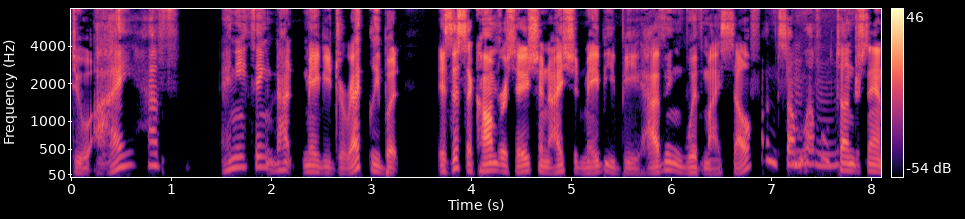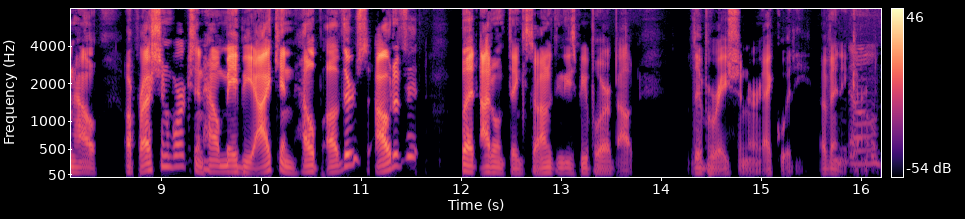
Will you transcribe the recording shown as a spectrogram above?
do i have anything not maybe directly but is this a conversation i should maybe be having with myself on some level Mhm. to understand how oppression works and how maybe i can help others out of it but i don't think so i don't think these people are about liberation or equity of any kind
